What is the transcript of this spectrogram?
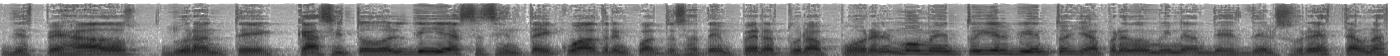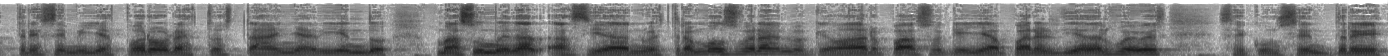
despejados durante casi todo el día, 64 en cuanto a esa temperatura por el momento y el viento ya predomina desde el sureste a unas 13 millas por hora. Esto está añadiendo más humedad hacia nuestra atmósfera, lo que va a dar paso a que ya para el día del jueves se concentre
